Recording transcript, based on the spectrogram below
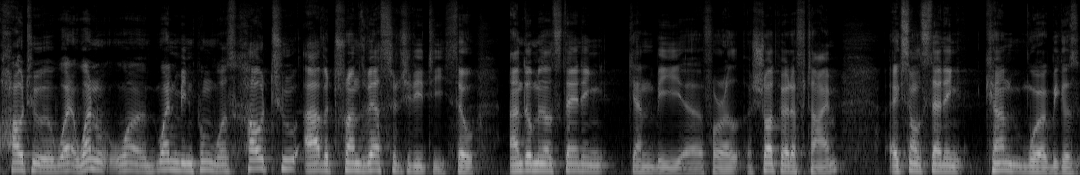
how to, one, one, one main point was how to have a transverse rigidity. So abdominal stenting can be uh, for a, a, short period of time. External stenting can work because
